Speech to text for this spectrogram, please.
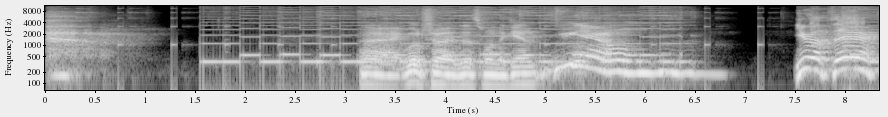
Alright, we'll try this one again. You're up there?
